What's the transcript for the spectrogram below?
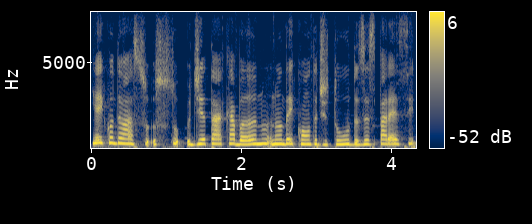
E aí, quando eu assusto, o dia tá acabando, eu não dei conta de tudo, às vezes parece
